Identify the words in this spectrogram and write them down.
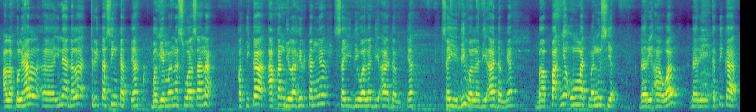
Ala kulihal eh, ini adalah cerita singkat ya. Bagaimana suasana ketika akan dilahirkannya Sayyidi Waladi Adam ya. Sayyidi Waladi Adam ya bapaknya umat manusia. Dari awal dari ketika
